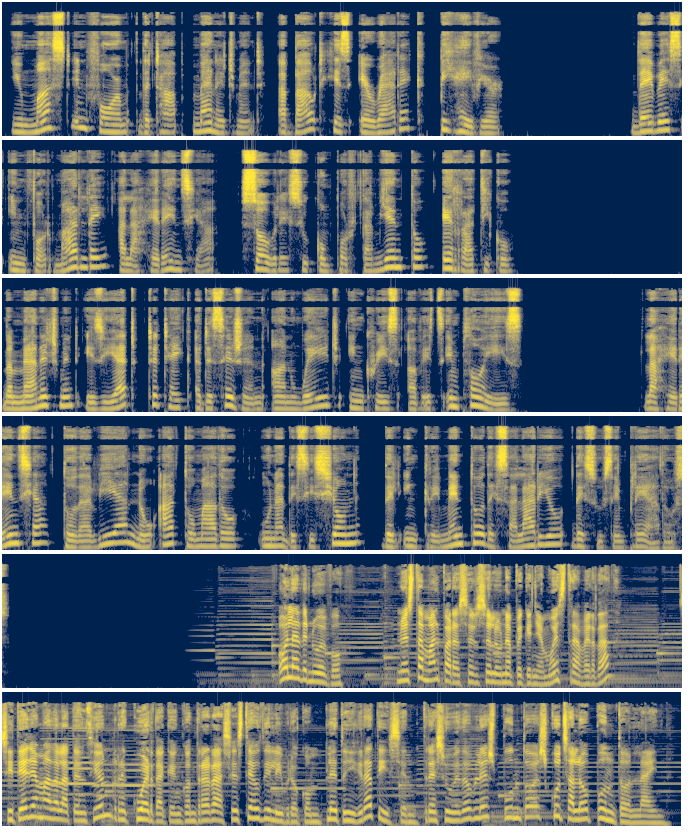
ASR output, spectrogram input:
You must inform the top management about his erratic behavior. Debes informarle a la gerencia sobre su comportamiento errático. The management is yet to take a decision on wage increase of its employees. la gerencia todavía no ha tomado una decisión del incremento de salario de sus empleados. Hola de nuevo. No está mal para ser solo una pequeña muestra, ¿verdad? Si te ha llamado la atención, recuerda que encontrarás este audiolibro completo y gratis en www.escúchalo.online.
